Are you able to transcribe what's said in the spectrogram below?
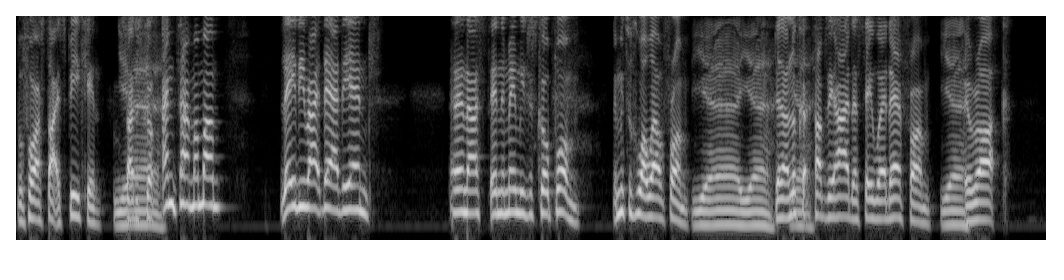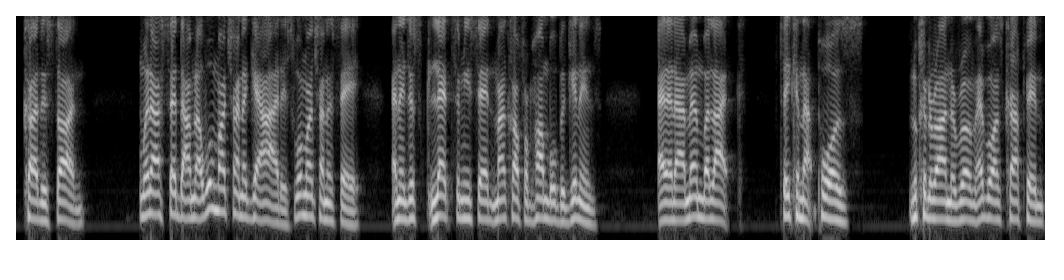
before I started speaking. So I just go, and anytime my mom, lady right there at the end. And then I and it made me just go, boom. Let me talk about where I'm from. Yeah, yeah. Then I look yeah, at Tabsy Hyde and say where they're from. yeah. Iraq, Kurdistan. When I said that, I'm like, what am I trying to get out of this? What am I trying to say? And it just led to me saying, man, come from humble beginnings. And then I remember like taking that pause, looking around the room, everyone's clapping.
